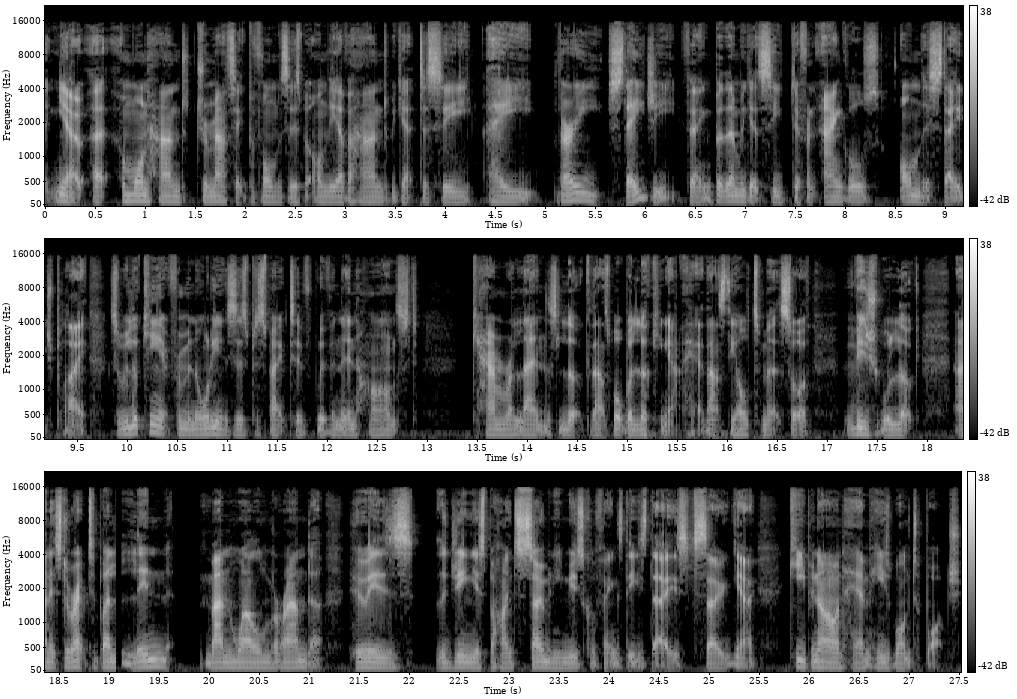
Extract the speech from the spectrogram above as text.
you know uh, on one hand dramatic performances but on the other hand we get to see a very stagey thing but then we get to see different angles on this stage play so we're looking at it from an audience's perspective with an enhanced camera lens look. That's what we're looking at here. That's the ultimate sort of visual look. And it's directed by Lin Manuel Miranda who is the genius behind so many musical things these days. So you know keep an eye on him. He's one to watch.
